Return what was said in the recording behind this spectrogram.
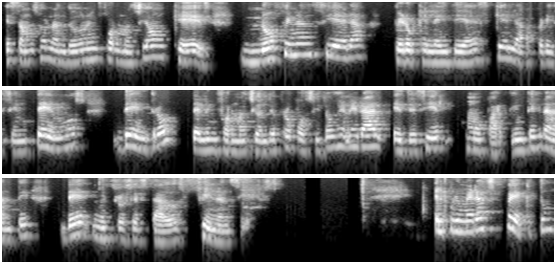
estamos hablando de una información que es no financiera, pero que la idea es que la presentemos dentro de la información de propósito general, es decir, como parte integrante de nuestros estados financieros. El primer aspecto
